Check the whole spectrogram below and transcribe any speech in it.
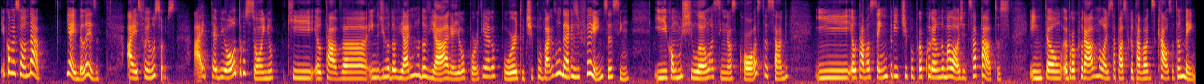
e começou a andar. E aí, beleza? Aí esse foi um dos sonhos. Aí teve outro sonho que eu tava indo de rodoviária em rodoviária, aeroporto em aeroporto, tipo, vários lugares diferentes, assim e com um mochilão assim nas costas, sabe? E eu tava sempre, tipo, procurando uma loja de sapatos. Então, eu procurava uma loja de sapatos porque eu tava descalça também.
